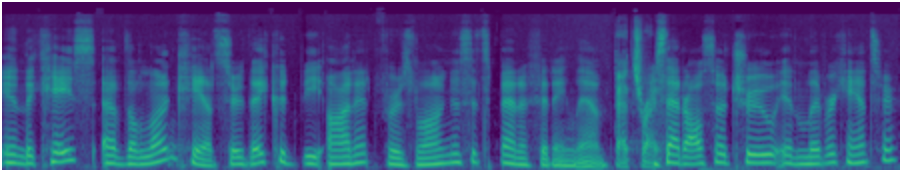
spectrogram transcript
in the case of the lung cancer, they could be on it for as long as it's benefiting them. That's right. Is that also true in liver cancer?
